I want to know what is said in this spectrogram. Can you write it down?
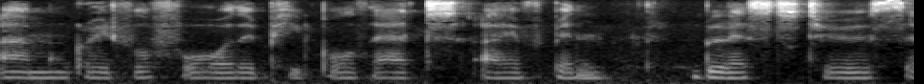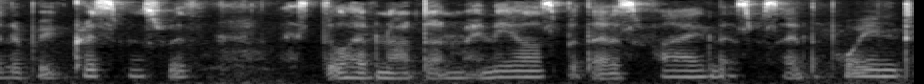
I'm grateful for the people that I've been blessed to celebrate Christmas with. I still have not done my nails, but that is fine. That's beside the point.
